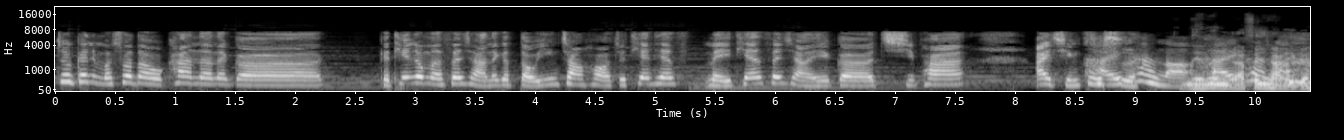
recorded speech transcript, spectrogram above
就跟你们说的，我看的那个给听众们分享那个抖音账号，就天天每天分享一个奇葩爱情故事还事。看呢，你来还看呢。分享一个，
